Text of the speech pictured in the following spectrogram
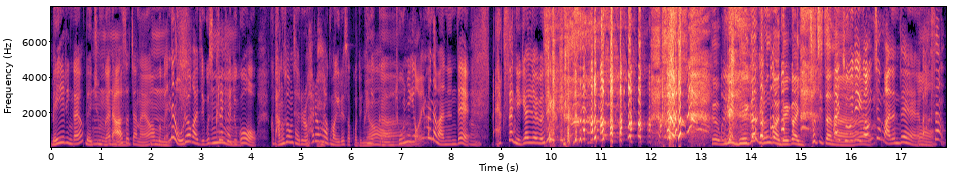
매일인가요 매주인가요 음, 나왔었잖아요. 그 음. 맨날 오려가지고 스크랩 음. 해두고 그 방송 자료를 활용하고 막 이랬었거든요. 그러니까. 좋은 얘기 얼마나 많은데 어. 막상 얘기하려면 생각이 그 우리 뇌가 그런 거야. 뇌가 잊혀지잖아. 아니 좋은 얘기가 엄청 많은데 어. 막상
